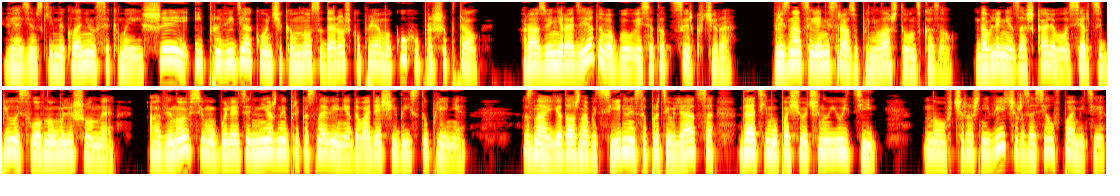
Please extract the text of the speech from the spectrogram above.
Вяземский наклонился к моей шее и, проведя кончиком носа дорожку прямо к уху, прошептал. «Разве не ради этого был весь этот цирк вчера?» Признаться, я не сразу поняла, что он сказал. Давление зашкаливало, сердце билось, словно умалишенное — а виной всему были эти нежные прикосновения, доводящие до иступления. Знаю, я должна быть сильной, сопротивляться, дать ему пощечину и уйти. Но вчерашний вечер засел в памяти,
